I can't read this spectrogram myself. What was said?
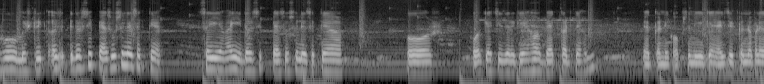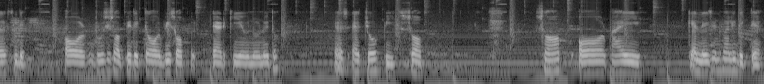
हो मिस्ट्री इधर से पैसों से ले सकते हैं। सही है भाई, इधर से पैसों से ले सकते हैं और और क्या चीज़ें रखी है? हाँ बैक करते हैं हम। बैक करने का ऑप्शन नहीं है क्या? एग्जिट करना पड़ेगा सीधे। और दूसरी शॉप भी देखते हैं, और भी शॉप ऐड की है उन्होंने तो। S H O P shop shop और भाई, क्या लेजेंड वाली देखते हैं?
